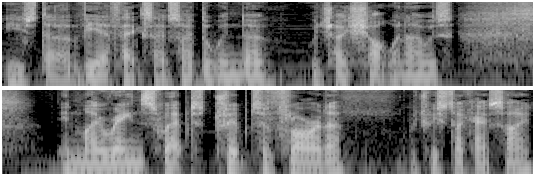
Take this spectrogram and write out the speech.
used uh, VFX outside the window, which I shot when I was in my rain swept trip to Florida, which we stuck outside.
